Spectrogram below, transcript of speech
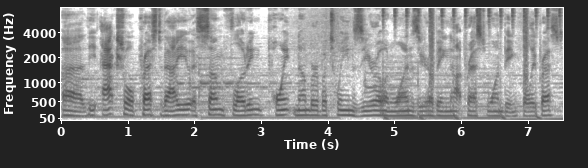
uh, the actual pressed value is some floating point number between 0 and 1, 0 being not pressed, 1 being fully pressed.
